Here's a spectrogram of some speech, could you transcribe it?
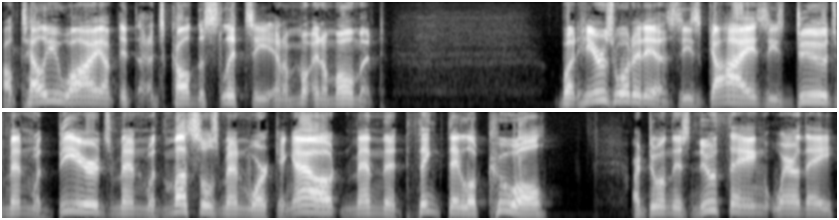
I'll tell you why it, it's called the slitsy in a, in a moment. But here's what it is these guys, these dudes, men with beards, men with muscles, men working out, men that think they look cool are doing this new thing where they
